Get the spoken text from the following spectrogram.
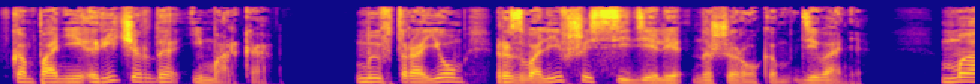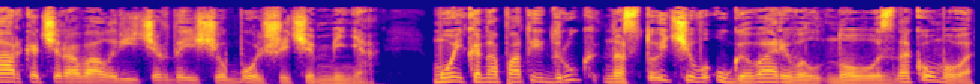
в компании Ричарда и Марка. Мы втроем, развалившись, сидели на широком диване. Марк очаровал Ричарда еще больше, чем меня. Мой конопатый друг настойчиво уговаривал нового знакомого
